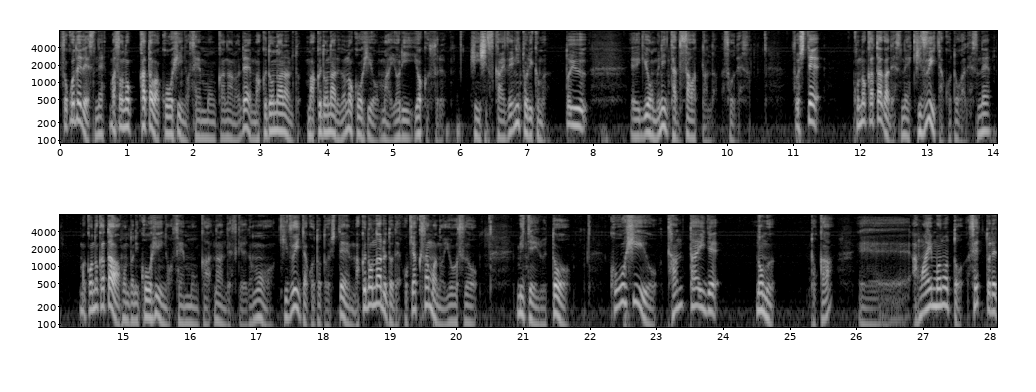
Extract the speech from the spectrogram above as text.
そこでですね、まあ、その方はコーヒーの専門家なので、マクドナルドマクドナルドのコーヒーをまより良くする、品質改善に取り組むという業務に携わったんだそうです。そして、この方がですね、気づいたことがですね、まあ、この方は本当にコーヒーの専門家なんですけれども、気づいたこととして、マクドナルドでお客様の様子を見ていると、コーヒーを単体で飲むとか、えー、甘いものとセットで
